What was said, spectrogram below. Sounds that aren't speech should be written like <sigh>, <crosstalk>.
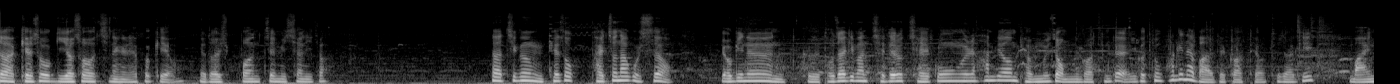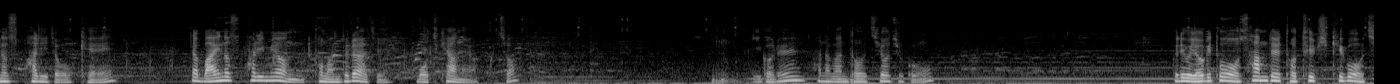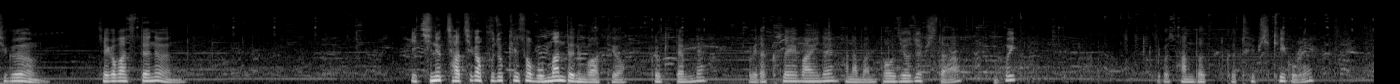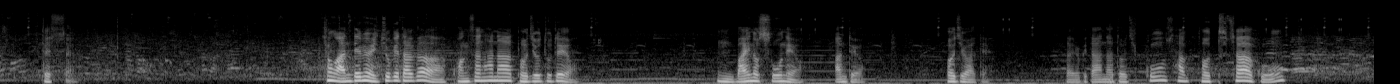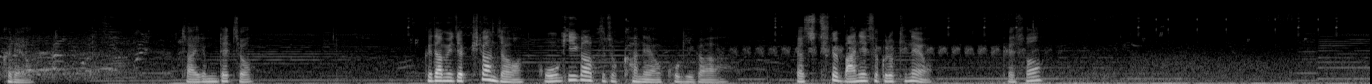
자 계속 이어서 진행을 해볼게요. 여덟 번째 미션이죠. 자 지금 계속 발전하고 있어요. 여기는 그 도자기만 제대로 제공을 하면 별 문제 없는 것 같은데 이거 좀 확인해 봐야 될 것 같아요. 도자기 마이너스 8이죠. 오케이. 자 마이너스 8이면 더 만들어야지. 뭐 어떻게 하나요? 그쵸? 음, 이거를 하나만 더 지어주고 그리고 여기 또 사람들 더 투입시키고 지금 제가 봤을 때는 이 진흙 자체가 부족해서 못 만드는 것 같아요. 그렇기 때문에 여기다 clay mine을 하나만 더 지어줍시다. 호잇! 그리고 3더 그 투입시키고 됐어요. 정 안되면 이쪽에다가 광산 하나 더 지어도 돼요. 음 마이너스 5네요. 안돼요. 더 지어야 돼. 자 여기다 하나 더 짓고 3더 투자하고 그래요. 자 이러면 됐죠. 그 다음에 이제 필요한 자원. 고기가 부족하네요. 고기가. 제가 수출을 많이 해서 그렇긴 해요. 그래서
